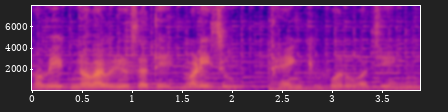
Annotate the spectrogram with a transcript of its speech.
હવે એક નવા વીડિયો સાથે મળીશું. થેન્ક યુ ફોર વોચિંગ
